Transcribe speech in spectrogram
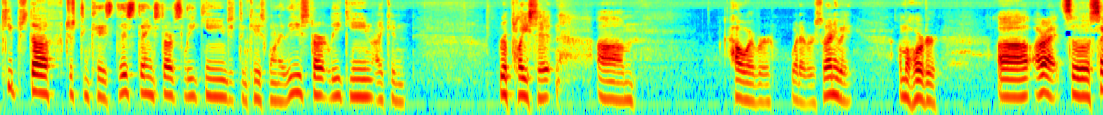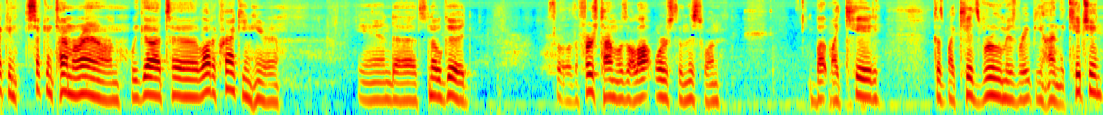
keep stuff just in case this thing starts leaking, just in case one of these start leaking, I can replace it. Um, however, whatever. So anyway, I'm a hoarder. Uh, all right, so second second time around, we got uh, a lot of cracking here, and uh, it's no good. So the first time was a lot worse than this one but my kid, because my kid's room is right behind the kitchen,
